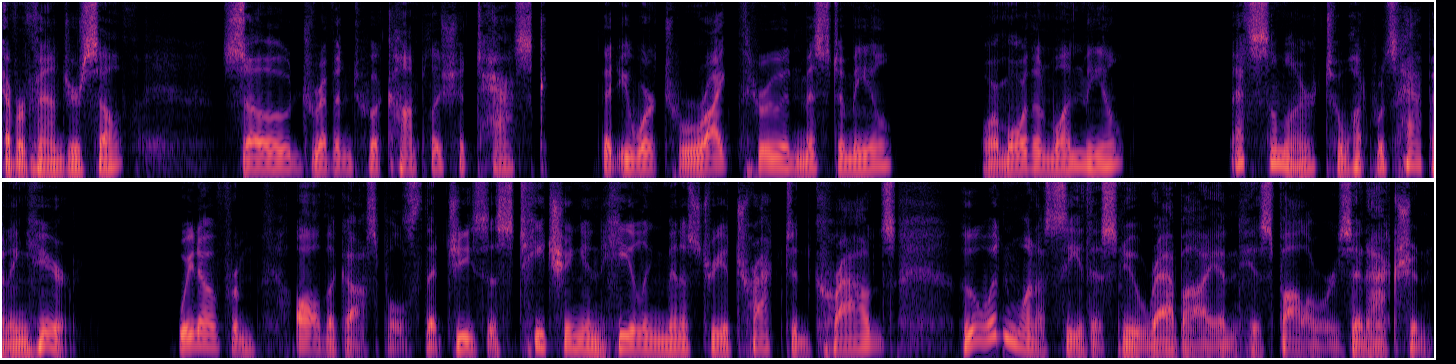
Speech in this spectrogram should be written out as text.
Ever found yourself so driven to accomplish a task that you worked right through and missed a meal? or more than one meal? That's similar to what was happening here. We know from all the Gospels that Jesus' teaching and healing ministry attracted crowds who wouldn't want to see this new rabbi and his followers in action.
